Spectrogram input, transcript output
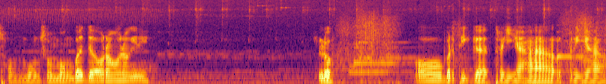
Sombong-sombong banget dah orang-orang ini. Loh. Oh, bertiga trial, oh, trial.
